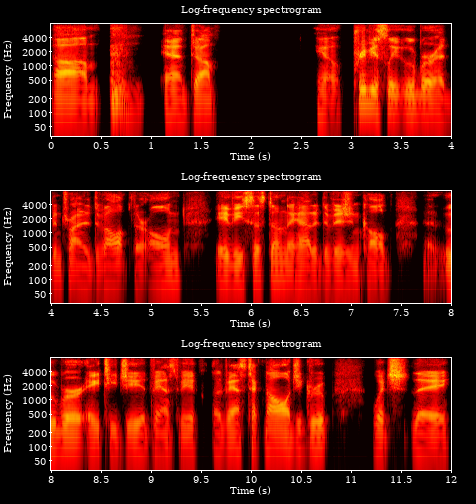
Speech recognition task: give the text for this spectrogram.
Um, and um, you know previously uber had been trying to develop their own av system. They had a division called uh, uber atg advanced vehicle advanced technology group which they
